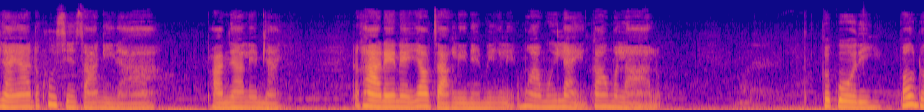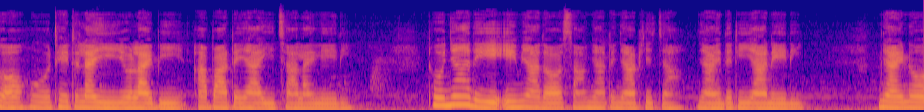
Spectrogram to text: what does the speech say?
မြိုင်ရတခုစဉ်းစားနေတာဘာများလဲမြိုင်တခါတည်းနဲ့ယောက်ျားကလေးနဲ့မင်းကလေးအမွှာမွေးလိုက်ရင်ကောင်းမလားလို့ကိုကိုသည်ဗုဒ္ဓဟိုထေတလက်ရီရွလိုက်ပြီးအာပါတရားကြီးချလိုက်လေသည်ထိုညသည်အေးမြသောဆောင်းညတညဖြစ်ကြောင်းမြိုင်တတိယနေသည်မြိုင်သော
